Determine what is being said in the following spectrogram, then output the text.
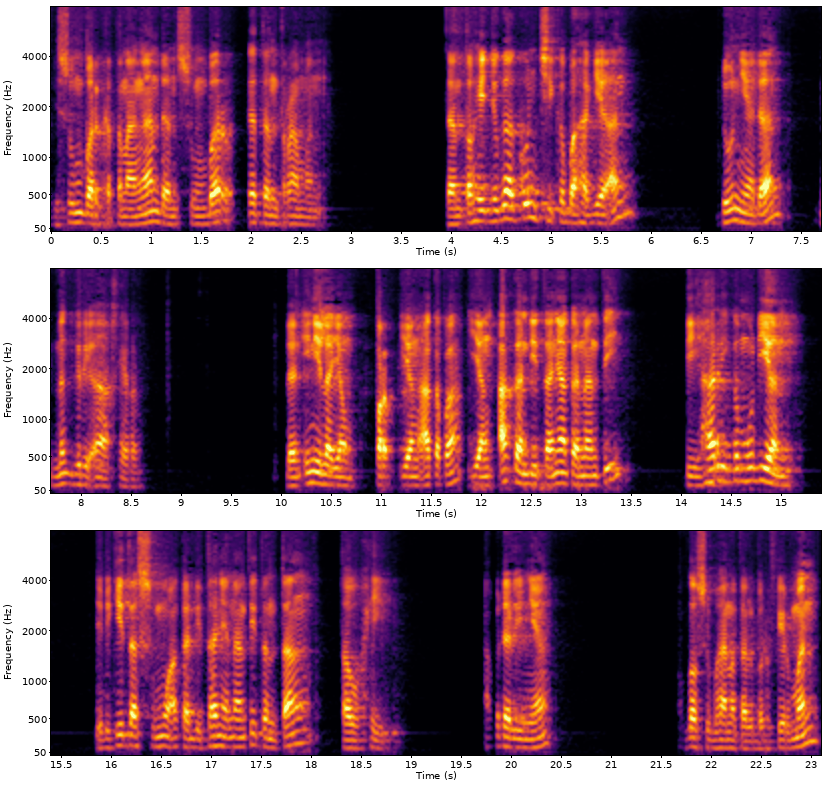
Jadi sumber ketenangan dan sumber ketentraman. Dan tauhid juga kunci kebahagiaan dunia dan negeri akhirat. Dan inilah yang yang apa? Yang akan ditanyakan nanti di hari kemudian. Jadi kita semua akan ditanya nanti tentang tauhid. Apa dalilnya? Allah Subhanahu wa taala berfirman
